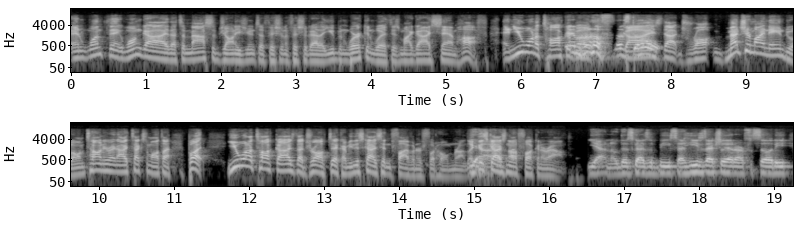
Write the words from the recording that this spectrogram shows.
and one thing, one guy that's a massive Johnny Junta official official guy that you've been working with is my guy Sam Huff. And you want to talk Sam about let's go. guys that drop mention my name to him. I'm telling you right now, I text him all the time. But you want to talk guys that drop dick. I mean, this guy's hitting 500 foot home run. Like this Yeah, guy's not fucking around. Yeah, no, this guy's a beast. Uh, he's actually at our facility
